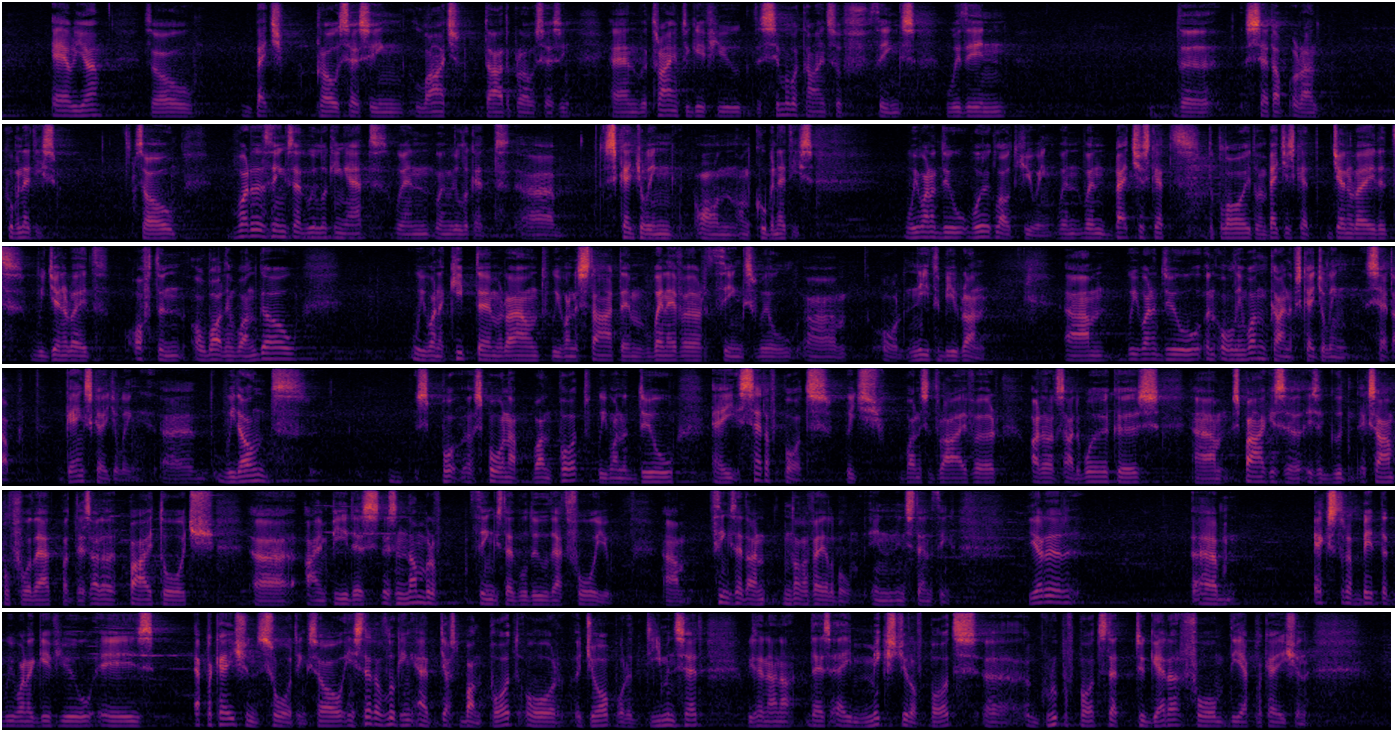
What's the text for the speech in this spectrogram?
area. So batch processing, large data processing, and we're trying to give you the similar kinds of things within the setup around Kubernetes. So what are the things that we're looking at when, when we look at uh, scheduling on, on Kubernetes? We want to do workload queuing. When, when batches get deployed, when batches get generated, we generate often a lot in one go we want to keep them around, we want to start them whenever things will um, or need to be run. Um, we want to do an all-in-one kind of scheduling setup, gang scheduling. Uh, we don't uh, spawn up one pod, we want to do a set of pods, which one is a driver, others are the workers. Um, Spark is a, is a good example for that, but there's other PyTorch, uh, IMP, there's, there's a number of things that will do that for you. Um, things that are not available in, in standard things. The other um, extra bit that we want to give you is application sorting. So instead of looking at just one pod or a job or a daemon set, we say, no, no, there's a mixture of pods, uh, a group of pods that together form the application.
